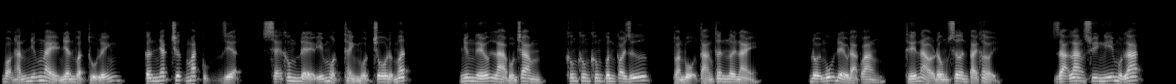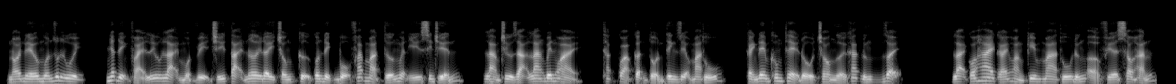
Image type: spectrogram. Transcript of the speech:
bọn hắn những n à y nhân vật thủ lĩnh, cân nhắc trước mắt cục diện, sẽ không để ý một thành một chỗ được mất. Nhưng nếu là bốn trăm, không không không quân coi giữ, toàn bộ táng thân nơi này, đội ngũ đều đả quang, thế nào đông sơn tái khởi? Dạ lang suy nghĩ một lát, nói nếu muốn rút lui, nhất định phải lưu lại một vị trí tại nơi đây chống cự quân địch bộ pháp mặt tướng nguyện ý xin chiến, làm trừ dạ lang bên ngoài thặc quả cận tổn tinh diệu ma thú, cảnh đêm không thể đổ cho người khác đứng dậy lại có hai cái hoàng kim ma thú đứng ở phía sau hắn,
